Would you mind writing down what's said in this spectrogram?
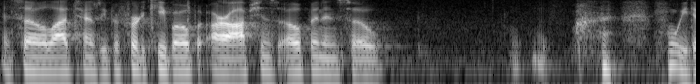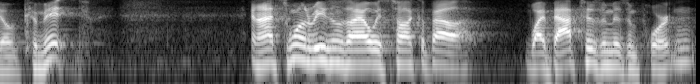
and so a lot of times we prefer to keep our options open, and so we don't commit. And that's one of the reasons I always talk about why baptism is important.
